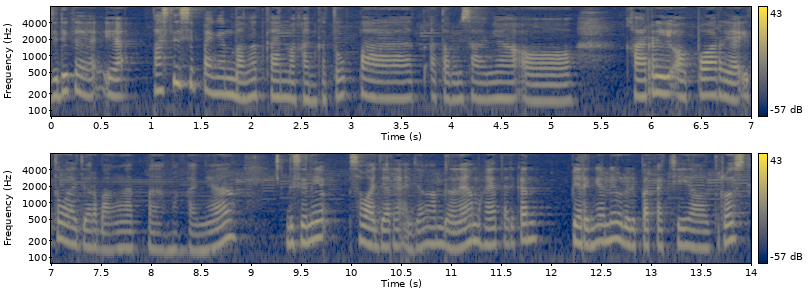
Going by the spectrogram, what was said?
Jadi kayak ya pasti sih pengen banget kan makan ketupat atau misalnya oh kari opor ya itu wajar banget. Nah makanya di sini sewajarnya aja ngambilnya. Makanya tadi kan piringnya ini udah diperkecil. Terus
